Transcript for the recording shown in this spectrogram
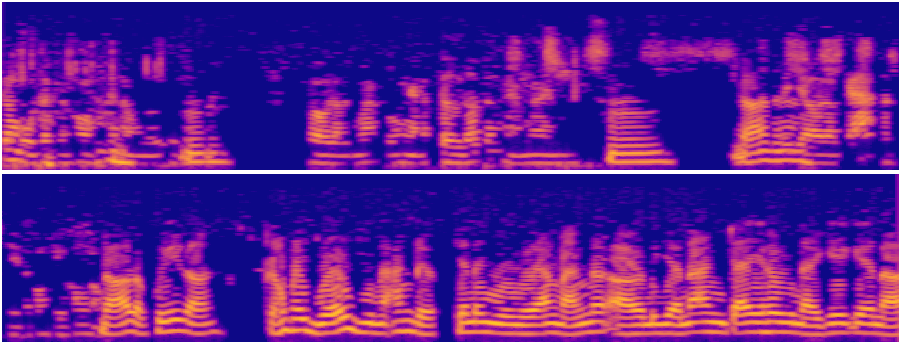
Cái mùi thịt là con không thể nào được. Ừ. rồi là mắt của ngày từ đó tới ngày nay ừ. đó, đó. Bây giờ là cá thịt gì là con chịu không nổi. Đó là quý rồi. Không phải dễ gì mà ăn được. Cho nên nhiều người ăn mặn nó ờ bây giờ nó ăn chay hư này kia kia nọ.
